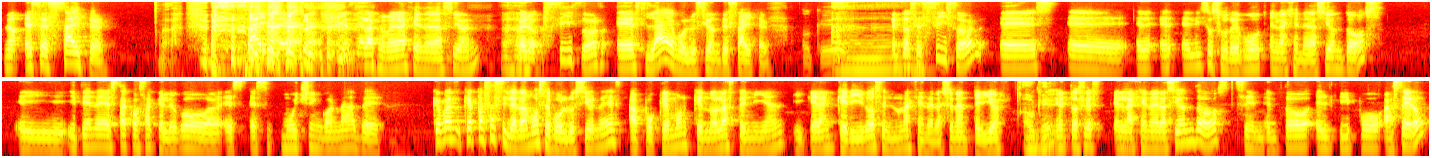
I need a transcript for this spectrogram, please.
No, ese es Scyther. Ah. Scyther es de la primera generación, Ajá. pero Caesar es la evolución de Scyther. Ok. Ah. Entonces Caesar es, eh, él, él- hizo su debut en la generación 2 y, y tiene esta cosa que luego es, es muy chingona de ¿qué, va- qué pasa si le damos evoluciones a Pokémon que no las tenían y que eran queridos en una generación anterior? Ok. Entonces, en la generación 2 se inventó el tipo acero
